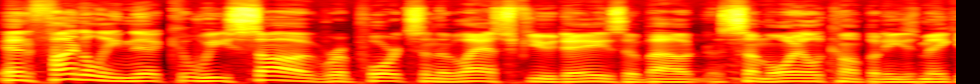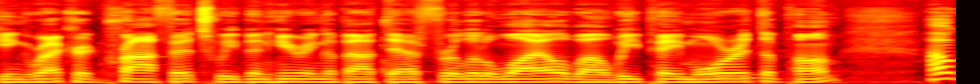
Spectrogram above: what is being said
And finally, Nick, we saw reports in the last few days about some oil companies making record profits. We've been hearing about that for a little while while we pay more at the pump. How,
